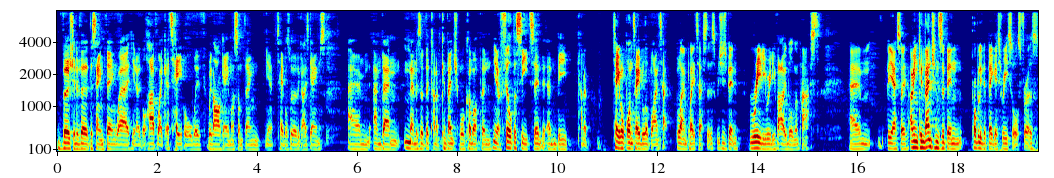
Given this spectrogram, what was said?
version of the, the same thing where, you know, they'll have like a table with, with our game or something, you know, tables with other guys' games. Um, and then members of the kind of convention will come up and, you know, fill the seats and, and be kind of table upon table of blind, te- blind play testers, which has been really, really valuable in the past. Um, but yeah, so, I mean, conventions have been probably the biggest resource for us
